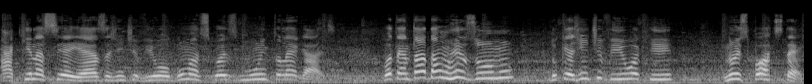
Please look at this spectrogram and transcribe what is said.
aqui na CES a gente viu algumas coisas muito legais. Vou tentar dar um resumo do que a gente viu aqui no Sports Tech.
